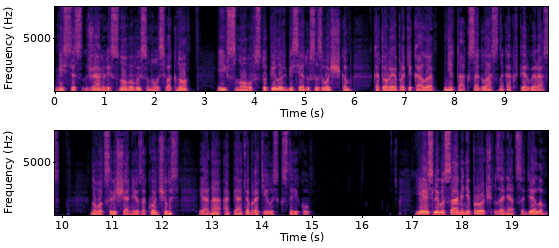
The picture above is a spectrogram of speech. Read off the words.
миссис Джарли снова высунулась в окно и снова вступила в беседу с извозчиком, которая протекала не так согласно, как в первый раз. Но вот совещание закончилось, и она опять обратилась к старику. — Если вы сами не прочь заняться делом,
